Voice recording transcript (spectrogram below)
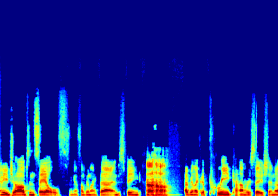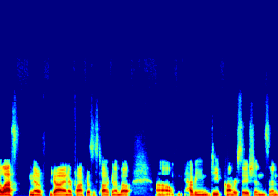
any jobs in sales, you know, something like that, and just being uh-huh. having like a pre-conversation. Our last, you know, guy in our podcast was talking about um, having deep conversations, and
